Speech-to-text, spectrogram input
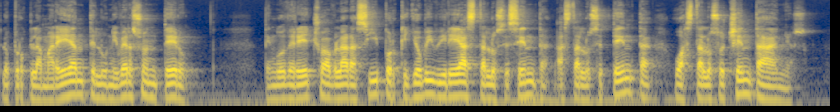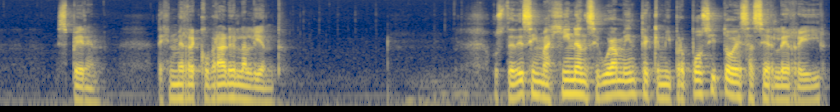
Lo proclamaré ante el universo entero. Tengo derecho a hablar así porque yo viviré hasta los sesenta, hasta los setenta o hasta los ochenta años. Esperen, déjenme recobrar el aliento. Ustedes se imaginan seguramente que mi propósito es hacerle reír.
